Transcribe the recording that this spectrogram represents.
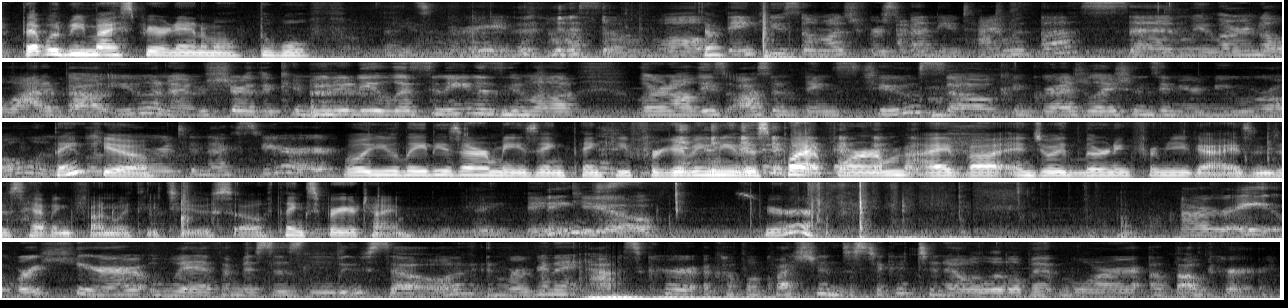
that would be my spirit animal the wolf That's great. Awesome. Well, Yeah. thank you so much for spending time with us. And we learned a lot about you. And I'm sure the community listening is going to learn all these awesome things too. So, congratulations in your new role. And Thank we look you. forward to next year. Well, you ladies are amazing. Thank you for giving me this platform. I've uh, enjoyed learning from you guys and just having fun with you too. So thanks for your time. Okay, Thank Thanks. you. Sure. All right, we're here with Mrs. Luso, and we're going to ask her a couple questions just to get to know a little bit more about her.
